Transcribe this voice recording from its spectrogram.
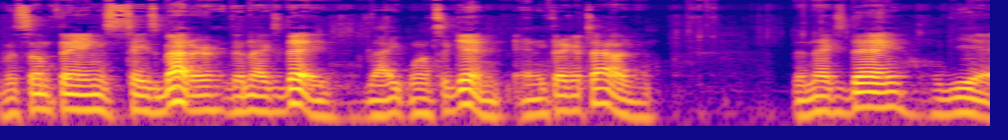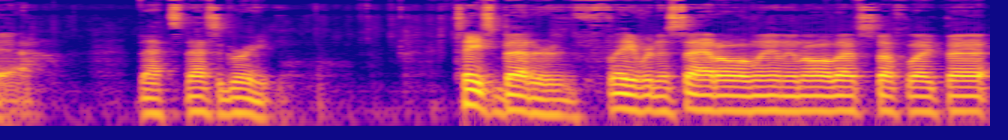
But some things taste better the next day. Like, once again, anything Italian. The next day, yeah, that's that's great tastes better, flavored and sat all in and all that stuff like that.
